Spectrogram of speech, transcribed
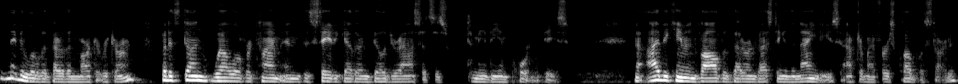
maybe a little bit better than market return, but it's done well over time and to stay together and build your assets is to me the important piece. Now, I became involved with better investing in the 90s after my first club was started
